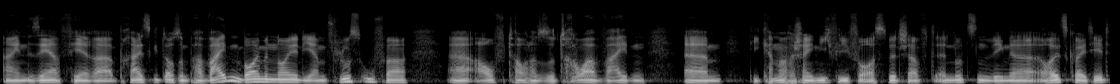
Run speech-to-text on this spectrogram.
ein sehr fairer Preis. Es gibt auch so ein paar Weidenbäume neue, die am Flussufer äh, auftauchen, also so Trauerweiden. Ähm, die kann man wahrscheinlich nicht für die Forstwirtschaft äh, nutzen wegen der Holzqualität,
